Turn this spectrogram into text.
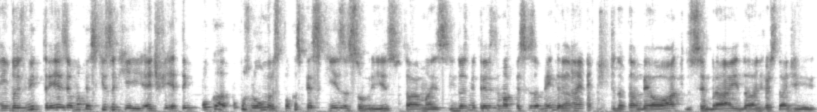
em 2013, é uma pesquisa que é, é, tem pouca, poucos números, poucas pesquisas sobre isso, tá? Mas em 2013 tem uma pesquisa bem grande da, BOC, do Sebrae da Universidade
